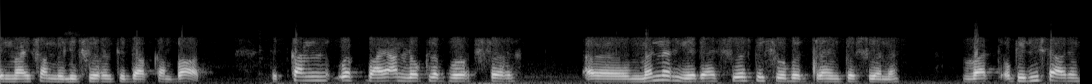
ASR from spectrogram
en my familie vorentoe dalk kan baat. Dit kan ook baie aanloklik word vir uh minderhede soos byvoorbeeld bruin persone wat op hierdie stadium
